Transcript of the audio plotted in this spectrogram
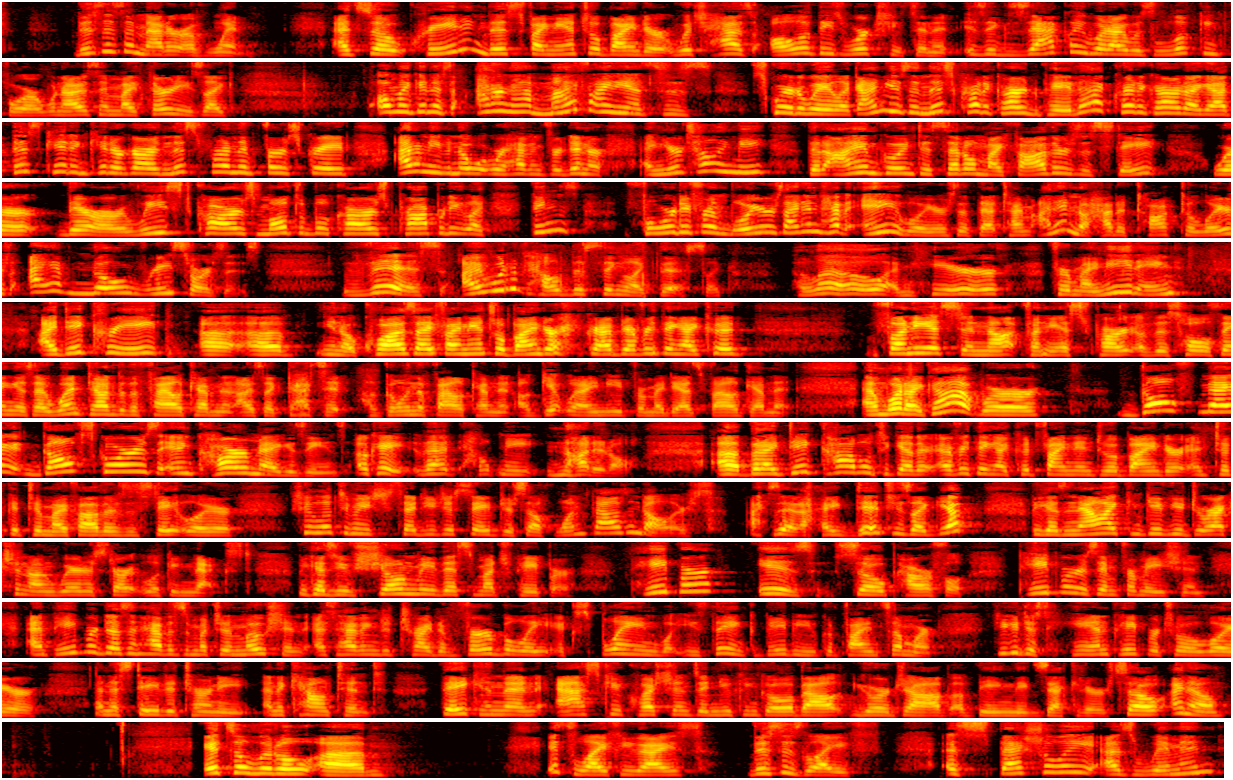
this is a matter of when. And so creating this financial binder, which has all of these worksheets in it, is exactly what I was looking for when I was in my 30s. Like, oh my goodness, I don't have my finances squared away. Like I'm using this credit card to pay that credit card. I got this kid in kindergarten, this friend in first grade. I don't even know what we're having for dinner. And you're telling me that I am going to settle my father's estate where there are leased cars, multiple cars, property, like things, four different lawyers. I didn't have any lawyers at that time. I didn't know how to talk to lawyers. I have no resources. This, I would have held this thing like this, like, hello, I'm here for my meeting. I did create a, a you know quasi financial binder. I grabbed everything I could. Funniest and not funniest part of this whole thing is I went down to the file cabinet. I was like, "That's it. I'll go in the file cabinet. I'll get what I need from my dad's file cabinet." And what I got were golf mag- golf scores and car magazines. Okay, that helped me not at all. Uh, but I did cobble together everything I could find into a binder and took it to my father's estate lawyer. She looked at me. She said, "You just saved yourself one thousand dollars." I said, "I did." She's like, "Yep." because now I can give you direction on where to start looking next because you've shown me this much paper. Paper is so powerful. Paper is information, and paper doesn't have as much emotion as having to try to verbally explain what you think maybe you could find somewhere. If you could just hand paper to a lawyer, an estate attorney, an accountant, they can then ask you questions and you can go about your job of being the executor. So I know it's a little, um, it's life, you guys. This is life especially as women,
